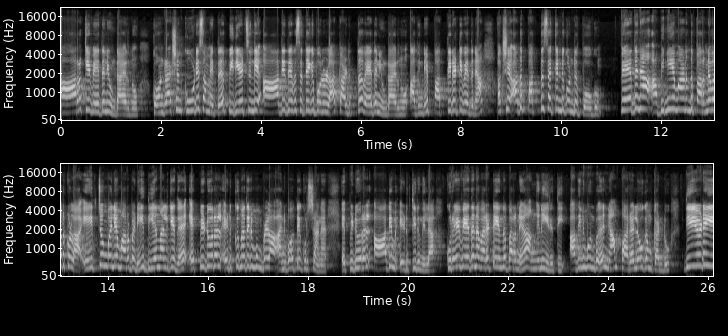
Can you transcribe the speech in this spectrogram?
ആറൊക്കെ വേദന ഉണ്ടായിരുന്നു. കോൺട്രാക്ഷൻ കൂടിയ സമയത്ത് പീരിയഡ്സിന്റെ ആദ്യ ദിവസത്തേക്ക് പോലുള്ള കടുത്ത വേദന ഉണ്ടായിരുന്നു. അതിന്റെ പത്തിരട്ടി വേദന പക്ഷെ അത് പത്ത് സെക്കൻഡ് കൊണ്ട് പോകും. വേദന അഭിനയമാണെന്ന് പറഞ്ഞവർക്കുള്ള ഏറ്റവും വലിയ മറുപടി ദിയ നൽകിയത് എപ്പിഡ്യൂറൽ എടുക്കുന്നതിന് മുമ്പുള്ള അനുഭവത്തെക്കുറിച്ചാണ്. എപ്പിഡ്യൂറൽ ആദ്യം എടുത്തിരുന്നില്ല. കുറെ വേദന വരട്ടെ എന്ന് പറഞ്ഞ് അങ്ങനെ ഇരുത്തി. അതിനു മുൻപ് ഞാൻ പരലോകം കണ്ടു. ദിയയുടെ ഈ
